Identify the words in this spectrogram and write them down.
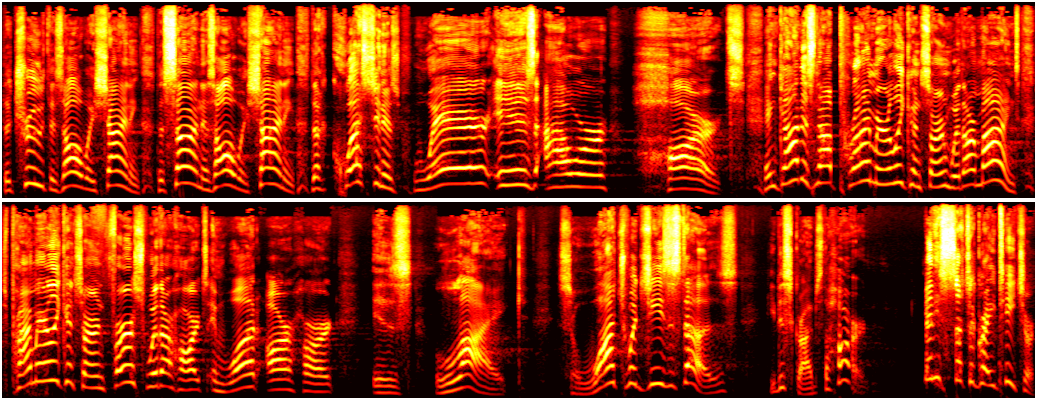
The truth is always shining. The sun is always shining. The question is, where is our heart? And God is not primarily concerned with our minds. He's primarily concerned first with our hearts and what our heart is like. So watch what Jesus does. He describes the heart. And he's such a great teacher.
